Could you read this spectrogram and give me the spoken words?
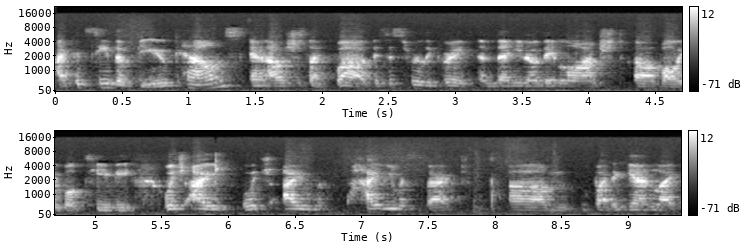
I could see the view counts, and I was just like, "Wow, this is really great." And then you know they launched uh, volleyball TV, which I which I highly respect. Um, but again, like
